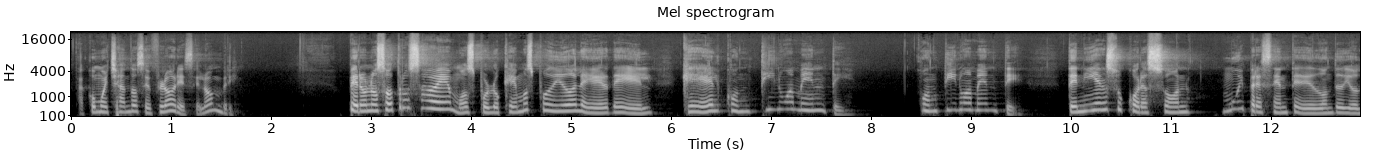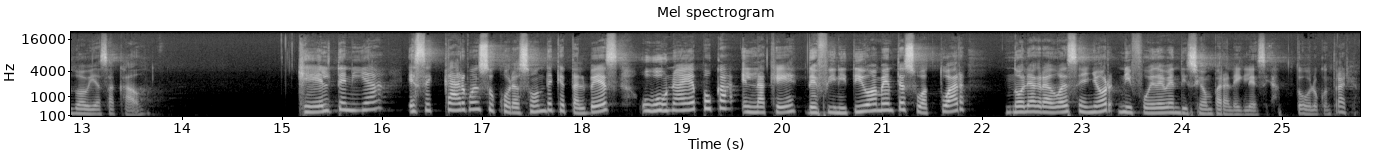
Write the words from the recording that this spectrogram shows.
Está como echándose flores el hombre. Pero nosotros sabemos, por lo que hemos podido leer de él, que él continuamente, continuamente tenía en su corazón muy presente de dónde Dios lo había sacado. Que él tenía ese cargo en su corazón de que tal vez hubo una época en la que definitivamente su actuar no le agradó al Señor ni fue de bendición para la iglesia, todo lo contrario.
